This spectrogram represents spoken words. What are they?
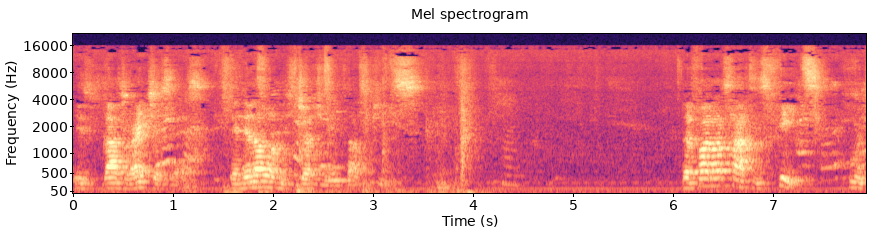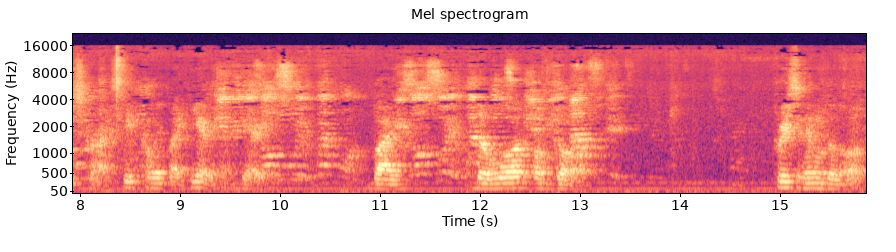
Is that's righteousness. Then the other one is judgment, that's peace. The Father's heart is faith, who is Christ. Faith covered by hearing and hearing by the word of God. Praise the name of the Lord.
